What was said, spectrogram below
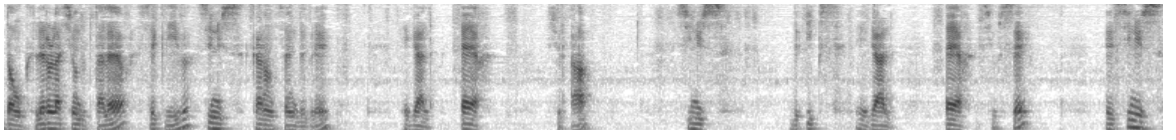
Donc, les relations de tout à l'heure s'écrivent sinus 45 degrés égale R sur A sinus de x égale r sur c, et sinus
